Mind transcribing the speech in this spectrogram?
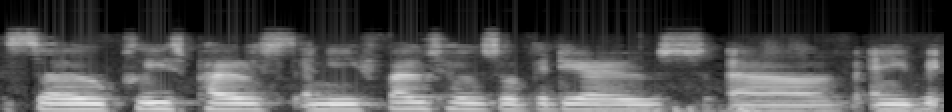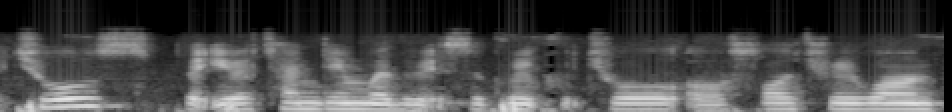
So please post any photos or videos of any rituals that you're attending, whether it's a group ritual or solitary one,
